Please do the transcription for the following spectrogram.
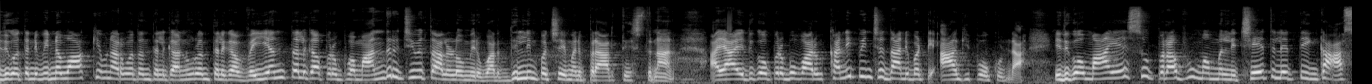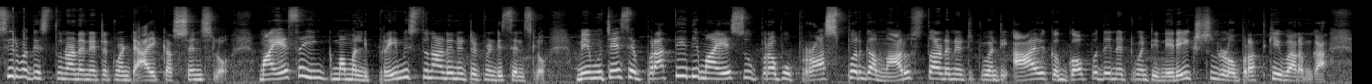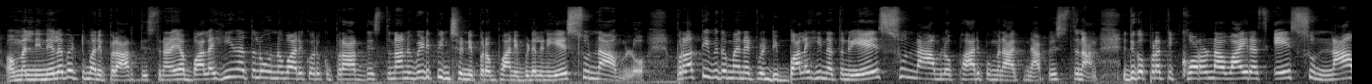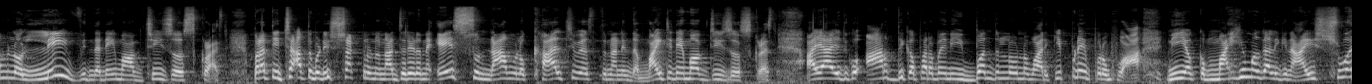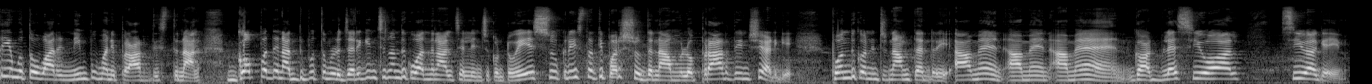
ఇదిగో తను విన్న వాక్యం అరవదంతలుగా నూరంతలుగా వెయ్యంతలుగా ప్రభు మా అందరి జీవితాలలో మీరు వర్ధిల్లింప చేయమని ప్రార్థిస్తున్నాను. అయా ఇదిగో ప్రభు వారు కనిపించే దాన్ని బట్టి ఆగిపోకుండా ఇదిగో మా యేసు ప్రభు మమ్మల్ని చేతులెత్తి ఇంకా ఆశీర్వదిస్తున్నాడు అనేటటువంటి ఆ యొక్క సెన్స్లో మా యేస ఇంక మమ్మల్ని ప్రేమిస్తున్నాడు అనేటటువంటి సెన్స్లో మేము చేసే ప్రతిదీ మా యేసు ప్రభు ప్రాస్పర్గా మారుస్తాడనేటటువంటి ఆ యొక్క గొప్పదైనటువంటి నిరీక్షణలో బ్రతికే వారంగా మమ్మల్ని నిలబెట్టమని ప్రార్థిస్తున్నాను. అయ్యా బలహీనతలో ఉన్న వారి కొరకు ప్రార్థిస్తున్నాను. విడిపించండి ప్రభు అని బిడ్డలని ఏసునామంలో. ప్రతి విధమైనటువంటి బలహీనతను ఏసునామంలో పారిపోమని ఆజ్ఞాపిస్తున్నాను. ఇదిగో ప్రతి కరోనా వైరస్ ఏసునామంలో leave in the name of Jesus Christ. ప్రతి చాతుబడి శక్తులను నజరేడన ఏసునామంలో కాల్చివేస్తున్నాను in the mighty name of Jesus Christ. అయా ఇదిగో ఆర్థిక పరమైన ఇబ్బందుల్లో ఉన్న వారికి ఇప్పుడే ప్రభు నీ యొక్క మహిమ కలిగిన ఐశ్వర్యముతో వారిని నింపుమని ప్రార్థిస్తున్నాను. గొప్పదైన అద్భుతములు జరిగించినందుకు వందనాలు చెల్లించుకుంటూ యేసుక్రీస్తు అతి పరిశుద్ధ నామంలో ప్రార్థించి అడిగి పొందుకొనింటున్నాం తండ్రి. Amen amen amen. God bless you all. See you again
